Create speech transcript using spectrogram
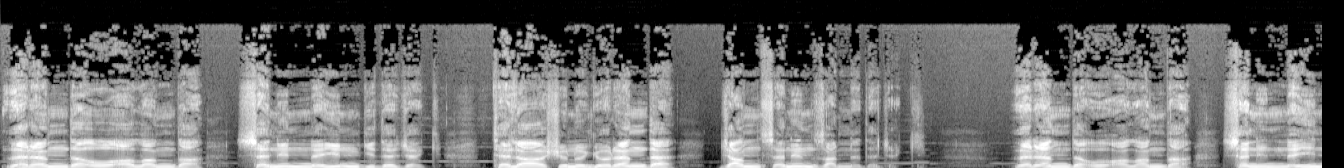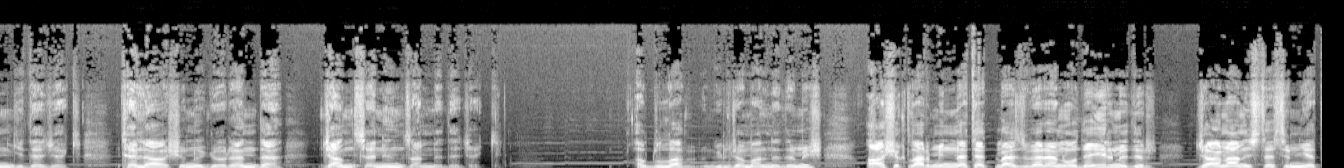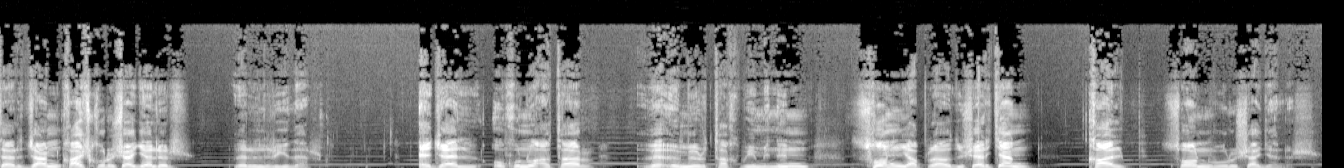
Veren de o alanda senin neyin gidecek? Telaşını gören de can senin zannedecek. Veren de o alanda senin neyin gidecek? telaşını gören de can senin zannedecek. Abdullah Gülcemal ne demiş? Aşıklar minnet etmez veren o değil midir? Canan istesin yeter. Can kaç kuruşa gelir? Verilir gider. Ecel okunu atar ve ömür takviminin son yaprağı düşerken kalp son vuruşa gelir.''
